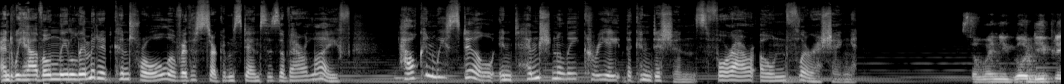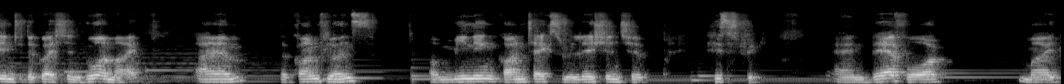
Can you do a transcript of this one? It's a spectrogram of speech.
and we have only limited control over the circumstances of our life, how can we still intentionally create the conditions for our own flourishing? So, when you go deeply into the question, who am I? I am the confluence of meaning, context, relationship, history. And therefore, my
